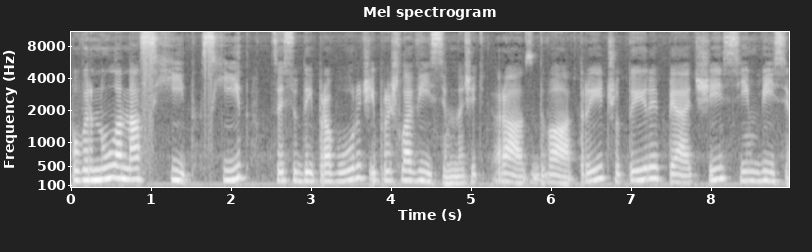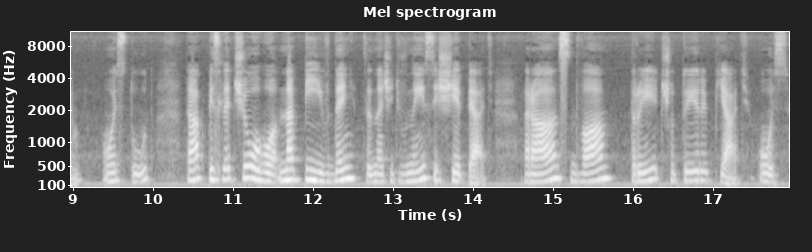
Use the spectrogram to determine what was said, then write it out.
повернула на схід. Схід це сюди праворуч і пройшла 8. Значить, раз, два, три, чотири, п'ять, шість, сім, вісім. ось тут. Так, після чого на південь, це значить вниз і ще 5. Раз, два, три, чотири, п'ять. Ось.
